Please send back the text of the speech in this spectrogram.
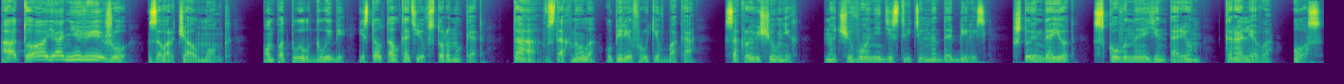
«А то я не вижу!» — заворчал Монк. Он подплыл к глыбе и стал толкать ее в сторону Кэт. Та вздохнула, уперев руки в бока. Сокровища у них. Но чего они действительно добились? Что им дает скованная янтарем королева Ос?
